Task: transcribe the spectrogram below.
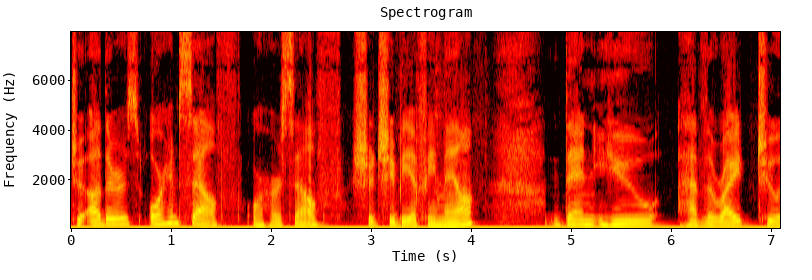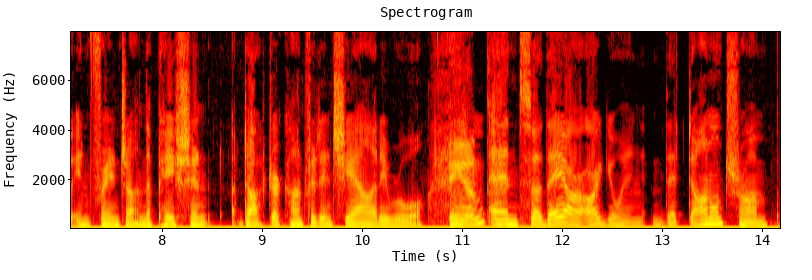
to others or himself or herself, should she be a female, then you have the right to infringe on the patient doctor confidentiality rule. And and so they are arguing that Donald Trump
